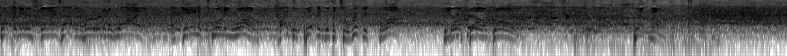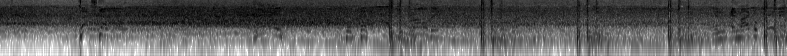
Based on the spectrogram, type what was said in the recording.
Buccaneers fans haven't heard in a while. A gain of 21. Michael Pittman with a terrific block. Fourth down goal. Pittman. Touchdown. Hey! called it. And, and Michael Pittman,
